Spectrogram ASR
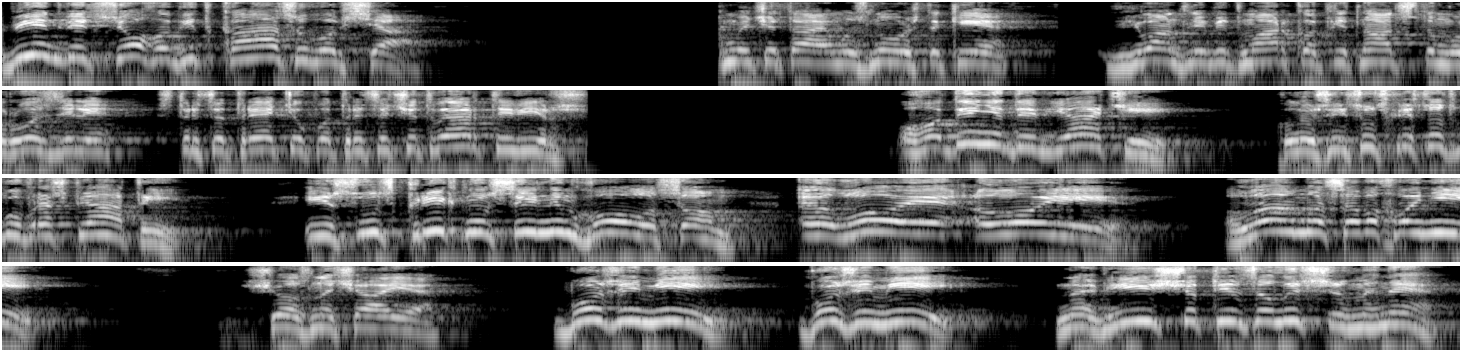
він від цього відказувався. Ми читаємо знову ж таки в Євангелії від Марка, 15 розділі з 33 по 34 вірш. О годині 9, коли вже Ісус Христос був розп'ятий, Ісус крикнув сильним голосом: Елої, Елої, лама Савахвані, що означає Боже мій, Боже мій, навіщо ти залишив мене?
